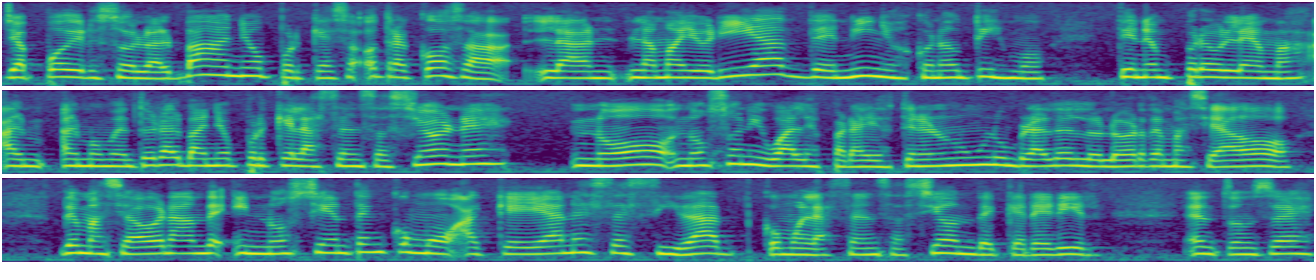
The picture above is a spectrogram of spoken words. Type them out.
ya puede ir solo al baño, porque es otra cosa. La, la mayoría de niños con autismo tienen problemas al, al momento de ir al baño porque las sensaciones no, no son iguales para ellos, tienen un umbral del dolor demasiado, demasiado grande y no sienten como aquella necesidad, como la sensación de querer ir. Entonces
